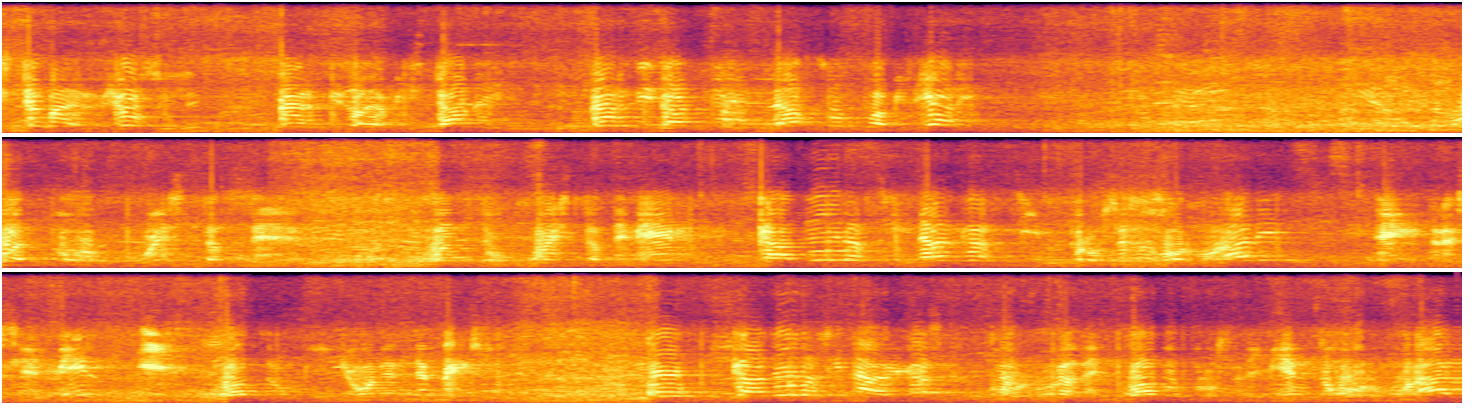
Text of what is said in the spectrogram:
Sistema nervioso. Pérdida de amistades. Pérdida de lazos familiares. ¿Cuánto cuesta ser? ¿Cuánto cuesta tener caderas y nalgas sin procesos hormonales? Entre 100 mil y 4 millones de pesos. O caderas y nalgas con un adecuado procedimiento hormonal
